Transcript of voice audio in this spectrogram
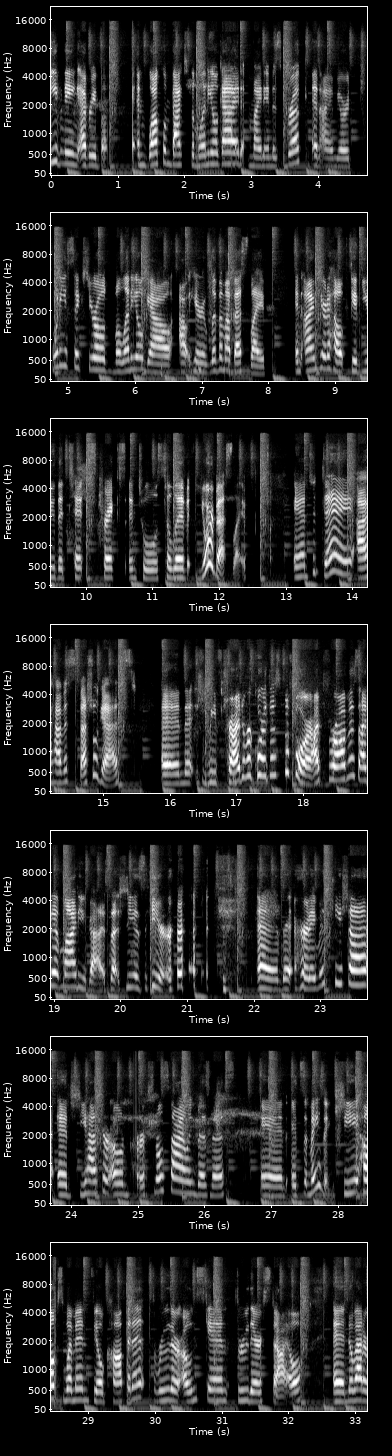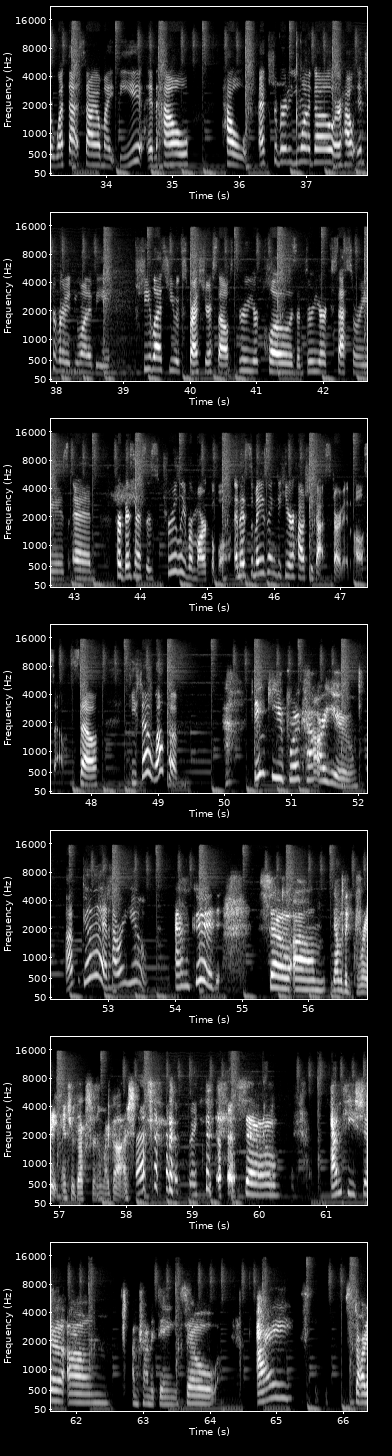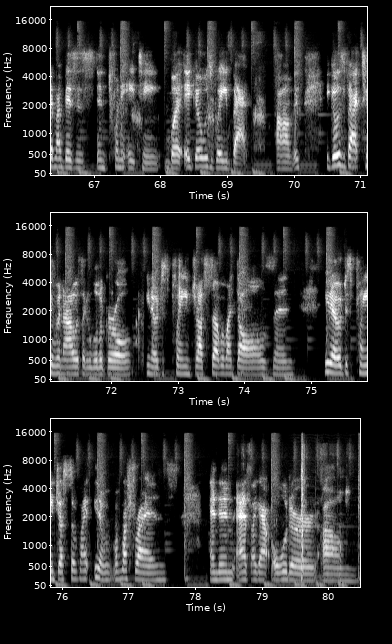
evening, everybody, and welcome back to the Millennial Guide. My name is Brooke, and I am your 26 year old millennial gal out here living my best life. And I'm here to help give you the tips, tricks, and tools to live your best life. And today I have a special guest, and we've tried to record this before. I promise I didn't lie to you guys that she is here. and her name is Kisha, and she has her own personal styling business and it's amazing. She helps women feel confident through their own skin, through their style, and no matter what that style might be and how how extroverted you want to go or how introverted you want to be, she lets you express yourself through your clothes and through your accessories and her business is truly remarkable. And it's amazing to hear how she got started also. So, Kisha, welcome. Thank you, Brooke. How are you? I'm good. How are you? I'm good. So um, that was a great introduction. Oh my gosh. Thank you. so I'm Kisha. Um, I'm trying to think. So I started my business in 2018, but it goes way back. Um, it, it goes back to when I was like a little girl, you know, just playing dressed up with my dolls and, you know, just playing dressed up with my, you know, with my friends. And then as I got older, um,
